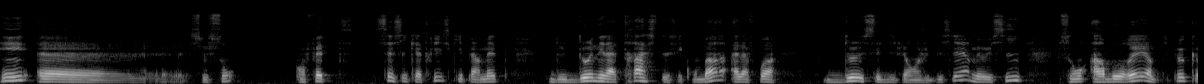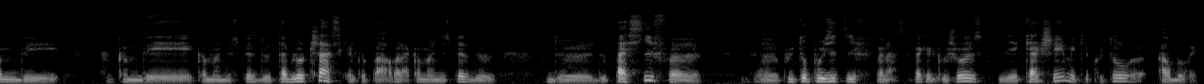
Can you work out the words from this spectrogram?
Et ce sont en fait ces cicatrices qui permettent de donner la trace de ces combats, à la fois de ces différents judiciaires, mais aussi sont arborés un petit peu comme des, comme des, comme une espèce de tableau de chasse quelque part, voilà, comme une espèce de, de, passif euh, euh, plutôt positif. Voilà, c'est pas quelque chose qui est caché, mais qui est plutôt euh, arboré.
